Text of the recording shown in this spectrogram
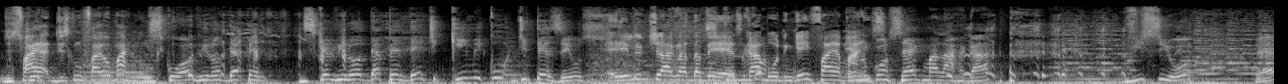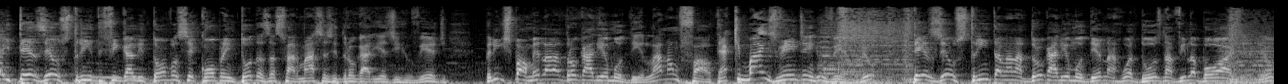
diz, faia- que, diz que não falhou mais diz nunca. que o homem virou dependente. Diz que ele virou dependente químico de Teseus. Ele e o Thiago lá da Diz BS. Acabou, ninguém faia Ele não mais. consegue mais largar. Viciou. É, e Teseus 30 e Figaliton você compra em todas as farmácias e drogarias de Rio Verde. Principalmente lá na Drogaria Modelo. Lá não falta. É a que mais vende em Rio Verde, viu? Teseus 30 lá na Drogaria Modelo, na Rua 12, na Vila Borges, viu?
